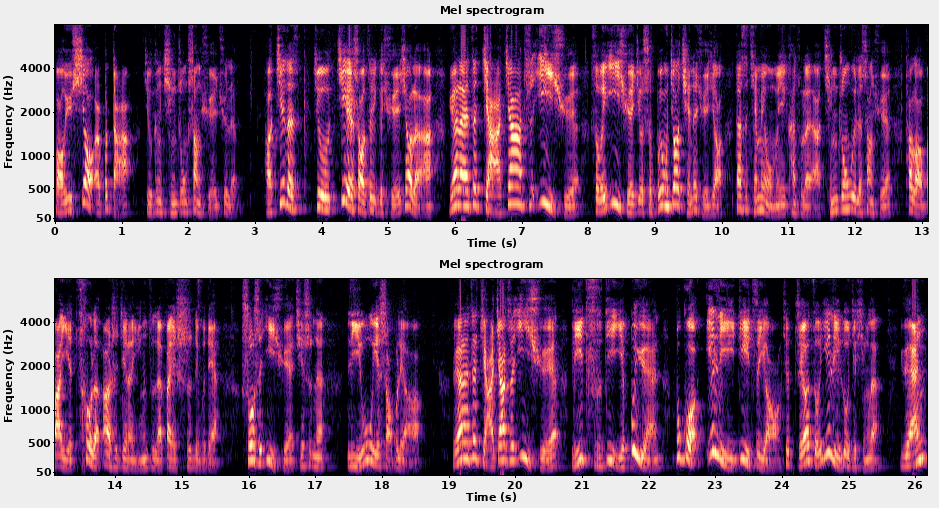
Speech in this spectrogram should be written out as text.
宝玉笑而不答，就跟秦钟上学去了。好，接着就介绍这个学校了啊。原来这贾家之义学，所谓义学就是不用交钱的学校。但是前面我们也看出来啊，秦钟为了上学，他老爸也凑了二十斤的银子来拜师，对不对？说是义学，其实呢礼物也少不了。原来这贾家之义学离此地也不远，不过一里地之遥，就只要走一里路就行了。原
